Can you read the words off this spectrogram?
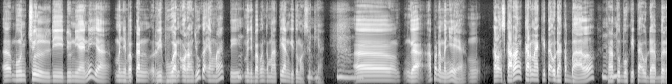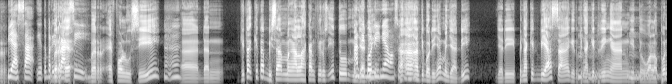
eh, muncul di dunia ini ya menyebabkan ribuan orang juga yang mati, menyebabkan kematian gitu maksudnya. Hmm. eh nggak apa namanya ya? Kalau sekarang karena kita udah kebal, karena Mm-mm. tubuh kita udah ber Biasa gitu berinteraksi. berevolusi Mm-mm. eh, dan kita kita bisa mengalahkan virus itu menjadi Antibodinya maksudnya. Ah, antibodinya menjadi jadi penyakit biasa gitu, penyakit Mm-mm. ringan gitu. Walaupun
